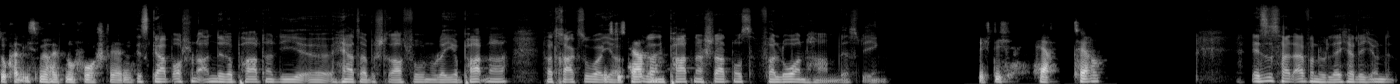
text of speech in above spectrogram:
So kann ich es mir halt nur vorstellen. Es gab auch schon andere Partner, die äh, härter bestraft wurden oder ihren Partnervertrag sogar ihr, oder den Partnerstatus verloren haben, deswegen. Richtig härter. Es ist halt einfach nur lächerlich und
